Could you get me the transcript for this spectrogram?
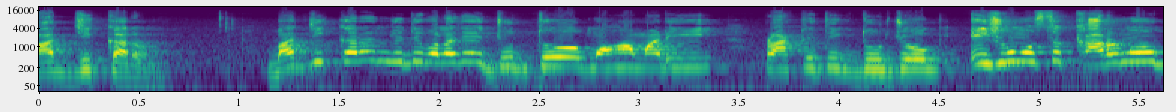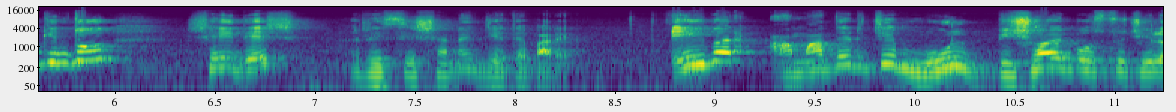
বাহ্যিক কারণ। বাহ্যিক কারণ যদি বলা যায়, যুদ্ধ, মহামারী, প্রাকৃতিক দুর্যোগ, এই সমস্ত কারণেও কিন্তু সেই দেশ রিসেশনে যেতে পারে। এইবার আমাদের যে মূল বিষয়বস্তু ছিল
